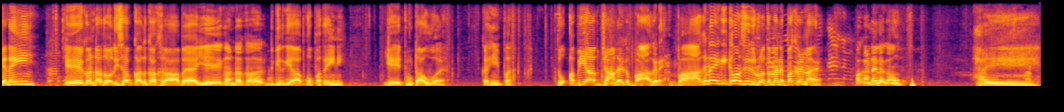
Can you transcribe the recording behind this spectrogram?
कि नहीं? एक अंडा तो अली साहब कल का खराब है ये एक अंडा गिर गया आपको पता ही नहीं। ये टूटा हुआ है कहीं पर। तो अभी आप जाने के भागने भागने की कौन सी ज़रूरत है? मैंने पकड़ना है। पकड़ने लगा हूँ। हाय।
